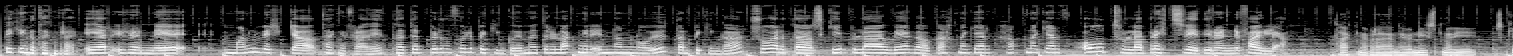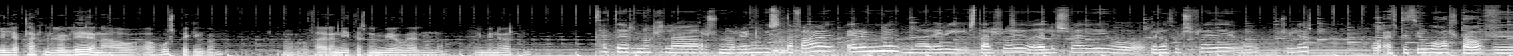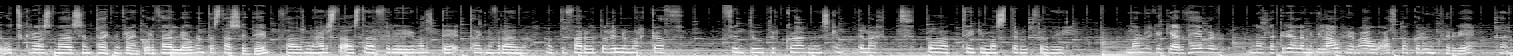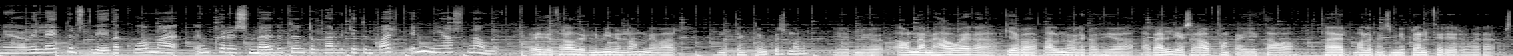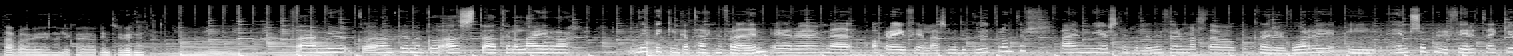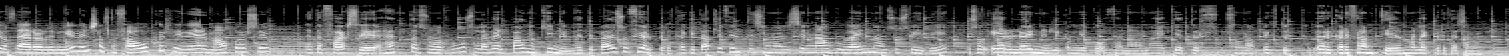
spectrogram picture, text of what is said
Byggingateknifræði er í rauninni mannvirkja teknifræði. Þetta er burðaþóli byggingum, þetta eru lagnir innan og utan bygginga. Svo er þetta skipulag, vega og gatnagerð, hafnagerð, ótrúlega breytt svið í rauninni faglega. Teknifræðin hefur nýst mér í skilja teknilegu liðina á, á húsbyggingum og það er að nýtast mér mjög vel núna í mínu verkum. Þetta er náttúrulega bara svona raunvísinda fag í rauninni. Það er í starffræði og eðlisfræði og burðaþólsfræði og svo leiðist og eftir þrjú og hálft ár uh, útskrifast maður sem tæknifræðingur og það er lögvenda starfsæti. Það var svona helsta ástæða fyrir ég valdi tæknifræðina. Það hætti farið út á vinnumarkað, fundið út úr hvað með skemmtilegt og tekið master út frá því. Mannverkagerð hefur náttúrulega greiðlega mikil áhrif á allt okkar umhverfi þannig að við leitumst við að koma umhverfis meðvitund og hvar við getum bætt inn í allt námið. Auðvitað þráðurinn í mínu námi var tengt umhverfismálum. Ég er mjög ánægð með HR að gefa valmöguleika á því að velja sér áfanga í þá átt. Það er málefnin sem ég brenn fyrir og er að starfa við hérna líka í Lindri Virnind. Það er mjög góður andið hérna og góð aðstæða til að læra. Við byggingateknifræðin eru með okkar eigi félag sem heitir Guðbrandur. Það er mjög skemmtileg. Við förum alltaf á hverju vori í heimsóknir í fyrirtæki og það er orðið mjög vinsalt að fá okkur því við erum áhugasum. Þetta fagsvið hendar svo rosalega vel báðum kynjum. Þetta er bæðið svo fjölbyrgt. Það geta allir fundið svona sinna áhuga inn á þessu sviði. Og svo eru launin líka mjög góð þannig að maður getur byggt upp örgari framtíð ef maður leggur í þessa myndi.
